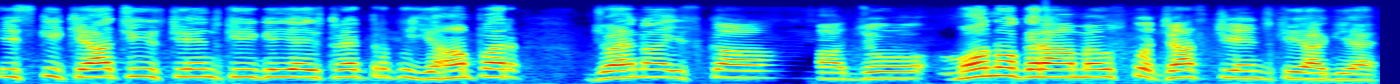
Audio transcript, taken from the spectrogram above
इसकी क्या चीज़ चेंज की गई है? इस ट्रैक्टर को यहाँ पर जो है ना, इसका जो मोनोग्राम है, उसको जस्ट चेंज किया गया है।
